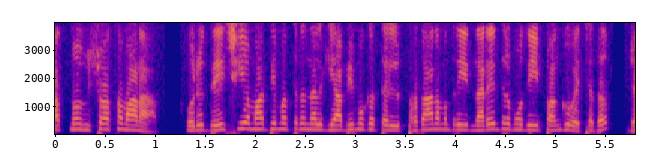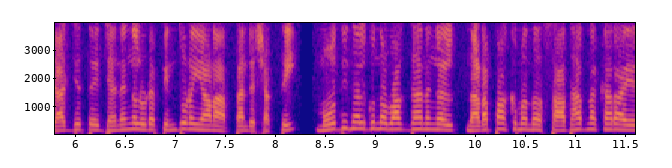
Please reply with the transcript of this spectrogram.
ആത്മവിശ്വാസമാണ് ഒരു ദേശീയ മാധ്യമത്തിന് നൽകിയ അഭിമുഖത്തിൽ പ്രധാനമന്ത്രി നരേന്ദ്രമോദി പങ്കുവച്ചത് രാജ്യത്തെ ജനങ്ങളുടെ പിന്തുണയാണ് തന്റെ ശക്തി. മോദി നൽകുന്ന വാഗ്ദാനങ്ങൾ നടപ്പാക്കുമെന്ന് സാധാരണക്കാരായ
